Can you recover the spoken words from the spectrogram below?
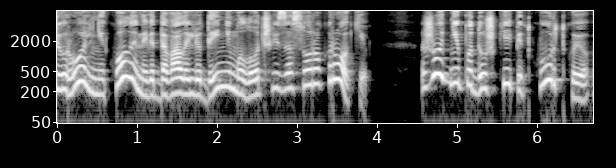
Цю роль ніколи не віддавали людині молодшій за 40 років. Жодні подушки під курткою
